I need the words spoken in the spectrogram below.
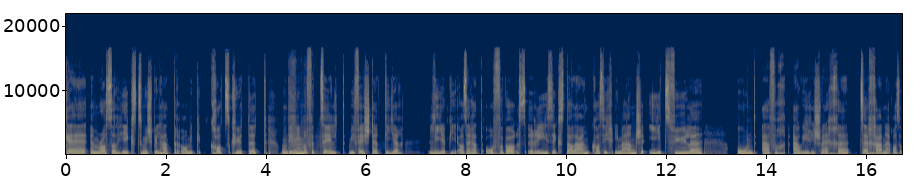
gegeben. Russell Hicks zum Beispiel hat er amig Katz gehütet und ihm immer erzählt, wie fest er Tier liebe. Also er hat offenbar ein riesiges Talent, sich in Menschen einzufühlen und einfach auch ihre Schwächen zu erkennen. Also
